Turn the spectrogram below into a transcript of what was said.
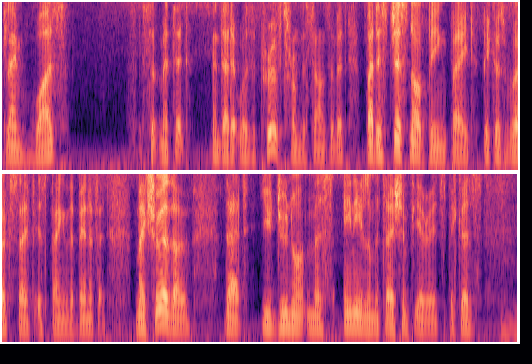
claim was submitted and that it was approved from the sounds of it, but it's just not being paid because WorkSafe is paying the benefit. Make sure, though, that you do not miss any limitation periods because mm-hmm.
